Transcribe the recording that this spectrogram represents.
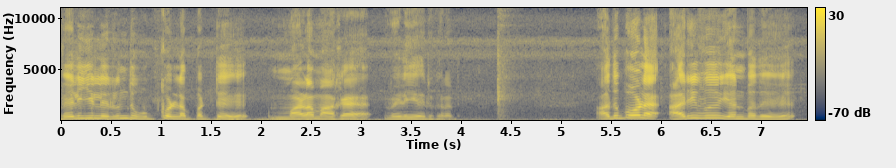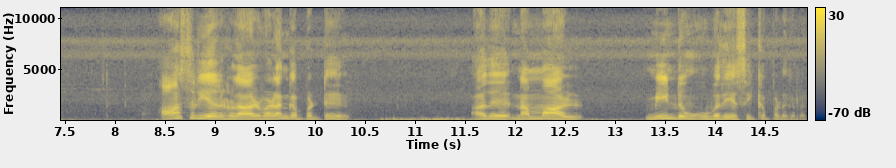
வெளியிலிருந்து உட்கொள்ளப்பட்டு மலமாக வெளியேறுகிறது. அதுபோல அறிவு என்பது ஆசிரியர்களால் வழங்கப்பட்டு அது நம்மால் மீண்டும் உபதேசிக்கப்படுகிறது.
